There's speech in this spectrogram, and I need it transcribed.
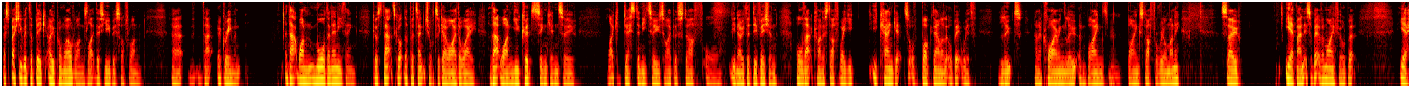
especially with the big open world ones like this Ubisoft one, uh, that agreement. That one more than anything, because that's got the potential to go either way. That one you could sink into like Destiny 2 type of stuff or, you know, the division, all that kind of stuff where you you can get sort of bogged down a little bit with loot and acquiring loot and buying mm. buying stuff for real money. So yeah, man, it's a bit of a minefield, but yeah,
